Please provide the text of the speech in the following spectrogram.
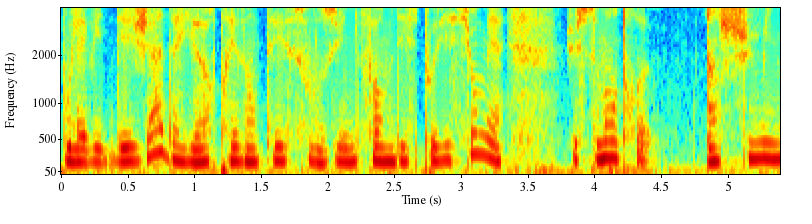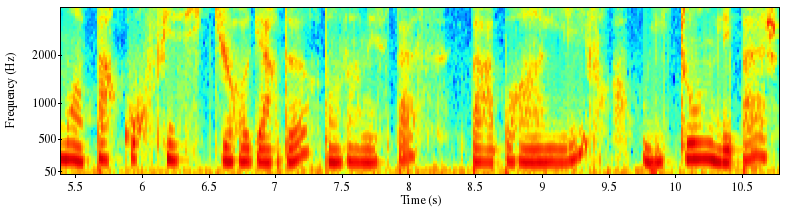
Vous l'avez déjà d'ailleurs présenté sous une forme d'exposition, mais justement entre un cheminement, un parcours physique du regardeur dans un espace par rapport à un livre où il tourne les pages,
